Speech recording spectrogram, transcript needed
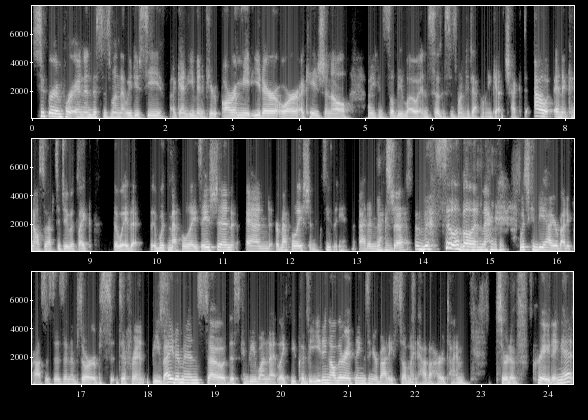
Super important. And this is one that we do see again, even if you are a meat eater or occasional, you can still be low in. So this is one to definitely get checked out. And it can also have to do with like the way that with methylation and or methylation, excuse me, add an mm-hmm. extra syllable in there, which can be how your body processes and absorbs different B vitamins. So this can be one that like you could be eating all the right things and your body still might have a hard time sort of creating it.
